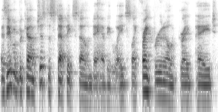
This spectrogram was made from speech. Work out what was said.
as he would become just a stepping stone to heavyweights like Frank Bruno and Greg Page.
